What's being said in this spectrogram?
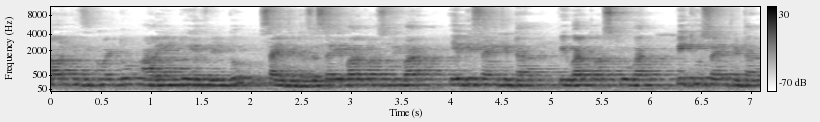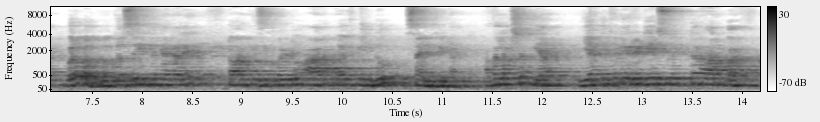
Torque is equal to R into F into sine theta जसं A bar cross B bar A B sine theta P bar cross Q bar P Q sine theta बरोबर? मग तसं इथं काय येणार आहे? Torque is equal to R F into sine theta आता लक्षात घ्या या ठिकाणी रेडियस वेक्टर आर बार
